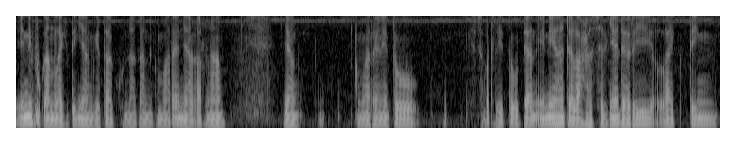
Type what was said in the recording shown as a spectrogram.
Ini bukan lighting yang kita gunakan kemarin ya karena yang kemarin itu seperti itu. Dan ini adalah hasilnya dari lighting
